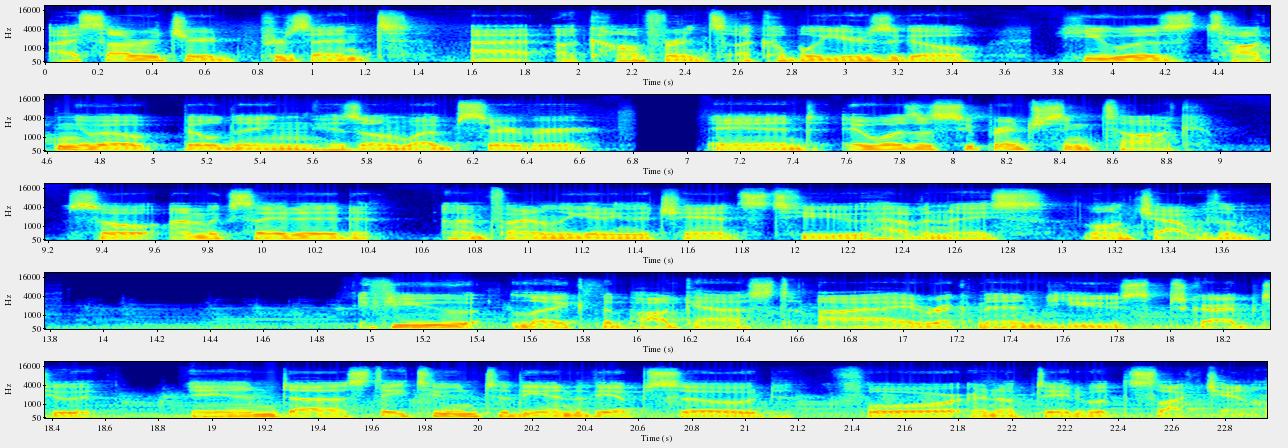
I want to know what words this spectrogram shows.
I saw Richard present at a conference a couple years ago. He was talking about building his own web server, and it was a super interesting talk. So I'm excited. I'm finally getting the chance to have a nice long chat with him. If you like the podcast, I recommend you subscribe to it. And uh, stay tuned to the end of the episode for an update about the Slack channel.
